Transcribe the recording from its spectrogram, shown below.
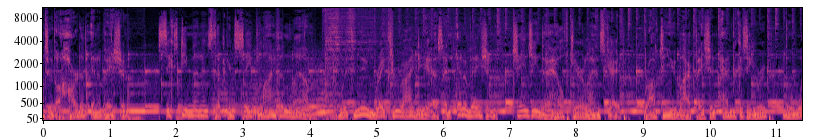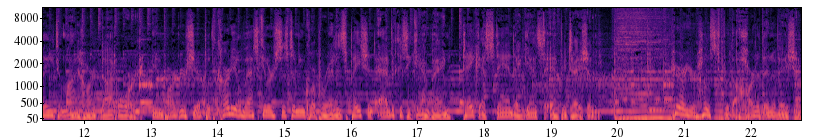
to the Heart of Innovation. 60 minutes that can save life and limb with new breakthrough ideas and innovation changing the healthcare landscape. Brought to you by patient advocacy group thewaytomyheart.org in partnership with Cardiovascular System Incorporated's patient advocacy campaign Take a Stand Against Amputation. Here are your hosts for the Heart of Innovation,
